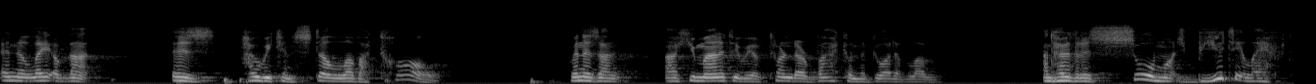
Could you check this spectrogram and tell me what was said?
in the light of that is how we can still love at all. When, as a, a humanity, we have turned our back on the God of love. And how there is so much beauty left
